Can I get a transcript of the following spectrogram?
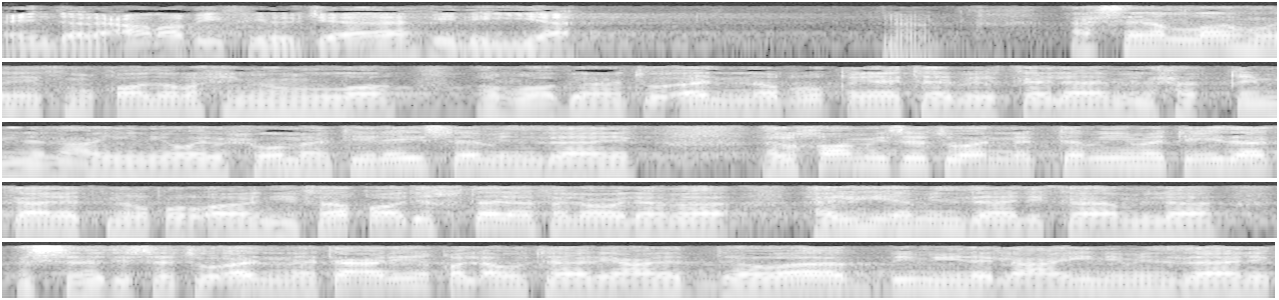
عند العرب في الجاهلية. نعم. أحسن الله إليكم. قال رحمه الله الرابعة أن الرقية بالكلام الحق من العين والحمة ليس من ذلك. الخامسة أن التميمة إذا كانت من القرآن فقد اختلف العلماء. هل هي من ذلك أم لا؟ السادسة أن تعليق الأوتار على الدواب من العين من ذلك.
